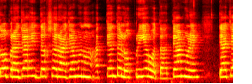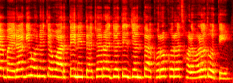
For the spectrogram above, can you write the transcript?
तो प्रजाहित दक्ष राजा म्हणून अत्यंत लोकप्रिय होता. त्यामुळे त्याच्या बैरागी होण्याच्या वार्तेने त्याच्या राज्यातील जनता खरोखरच हळहळत होती.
